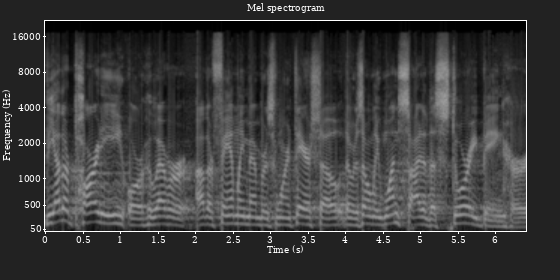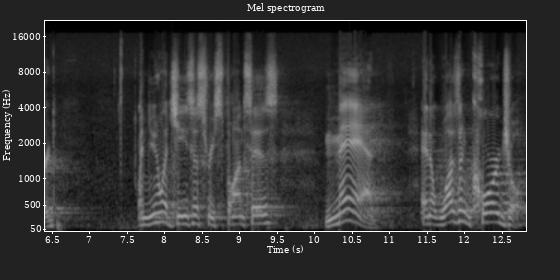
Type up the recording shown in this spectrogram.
the other party or whoever, other family members weren't there, so there was only one side of the story being heard. And you know what Jesus' response is? Man. And it wasn't cordial.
